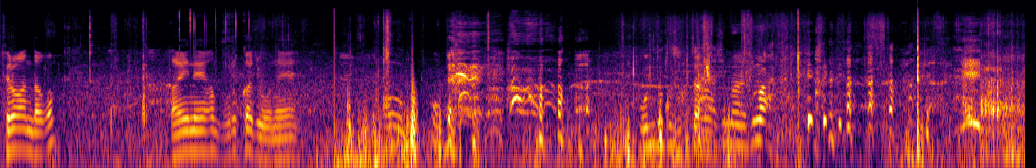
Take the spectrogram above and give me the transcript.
들어간다고? 아니네 한 무릎까지 오네 온도도 적당히 하지마, 하지마.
